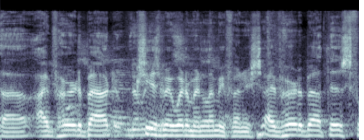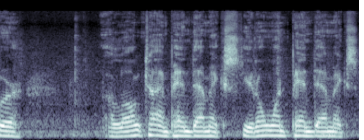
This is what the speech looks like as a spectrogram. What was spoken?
uh, I've heard about, excuse me, wait a minute, let me finish. I've heard about this for a long time pandemics. You don't want pandemics.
